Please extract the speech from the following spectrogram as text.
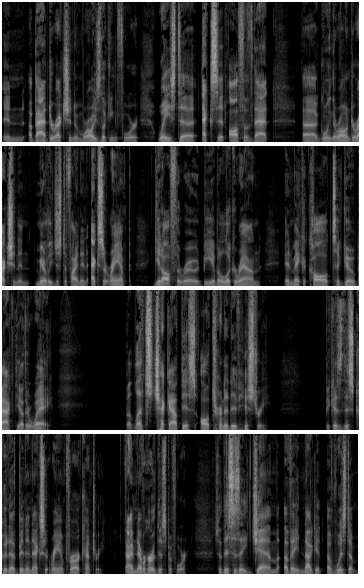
in a bad direction. And we're always looking for ways to exit off of that uh, going the wrong direction and merely just to find an exit ramp, get off the road, be able to look around and make a call to go back the other way. But let's check out this alternative history because this could have been an exit ramp for our country. I've never heard this before. So, this is a gem of a nugget of wisdom.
